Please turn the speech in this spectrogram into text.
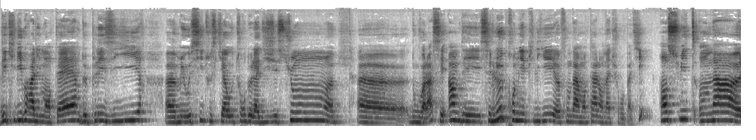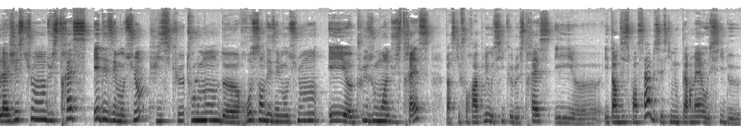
d'équilibre alimentaire, de plaisir, mais aussi tout ce qu'il y a autour de la digestion. donc voilà, c'est un des, c'est le premier pilier fondamental en naturopathie. Ensuite, on a euh, la gestion du stress et des émotions, puisque tout le monde euh, ressent des émotions et euh, plus ou moins du stress, parce qu'il faut rappeler aussi que le stress est, est indispensable, c'est ce qui nous permet aussi de,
